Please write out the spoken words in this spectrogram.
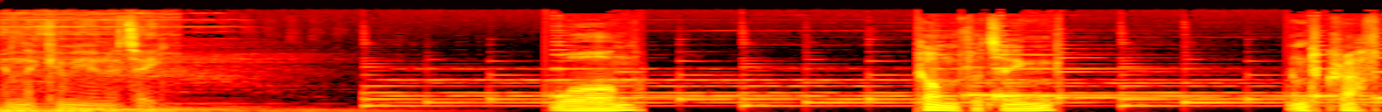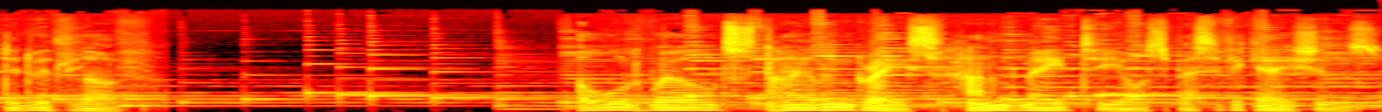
in the community. Warm, comforting, and crafted with love. Old world style and grace handmade to your specifications.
